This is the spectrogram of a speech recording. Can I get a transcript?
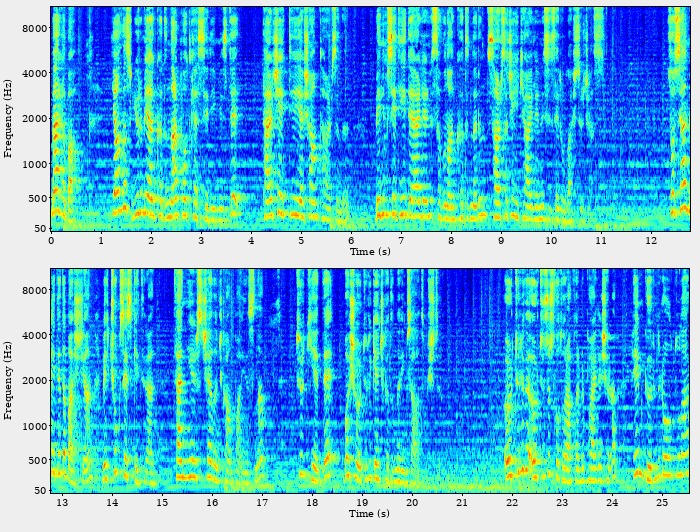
Merhaba. Yalnız Yürümeyen Kadınlar podcast serimizde tercih ettiği yaşam tarzını, benimsediği değerlerini savunan kadınların sarsıcı hikayelerini sizlere ulaştıracağız. Sosyal medyada başlayan ve çok ses getiren 10 Years Challenge kampanyasına Türkiye'de başörtülü genç kadınlar imza atmıştı. Örtülü ve örtüsüz fotoğraflarını paylaşarak hem görünür oldular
